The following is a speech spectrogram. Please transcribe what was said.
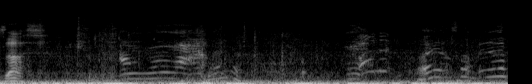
as us. Oh yeah, that's not bad.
